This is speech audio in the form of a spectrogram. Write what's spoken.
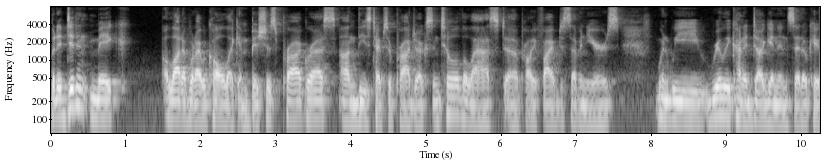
But it didn't make a lot of what I would call like ambitious progress on these types of projects until the last uh, probably five to seven years when we really kind of dug in and said, okay,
